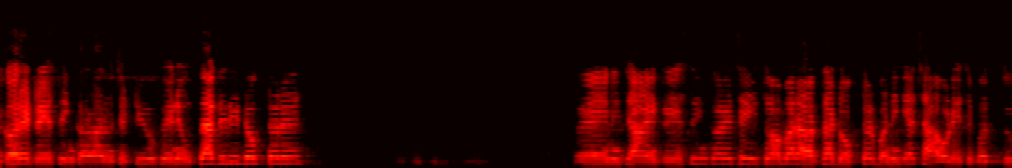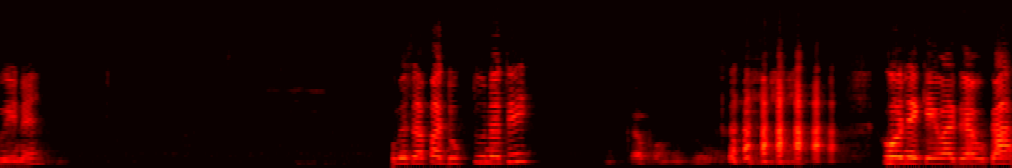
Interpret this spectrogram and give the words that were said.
ઘરે ડ્રેસિંગ કરવાનું છે. ટ્યુબ એને ઉતારી દીધી ડૉક્ટરે. એની જાણે ડ્રેસિંગ કરે છે. એ તો અમારા અડધા ડૉક્ટર બની ગયા છે. આવડે છે બધું એને. ઉમેશ પપ્પા દુખતું નથી? કોને કેવા જાવું કા?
